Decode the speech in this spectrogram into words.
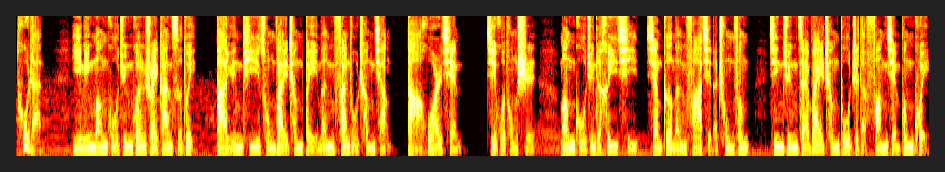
突然，一名蒙古军官率敢死队大云梯从外城北门翻入城墙，大呼而前。几乎同时，蒙古军的黑旗向各门发起了冲锋，金军在外城布置的防线崩溃。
